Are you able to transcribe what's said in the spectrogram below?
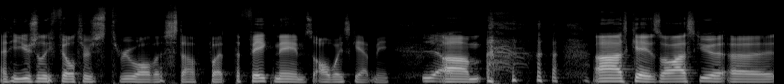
and he usually filters through all this stuff. But the fake names always get me. yeah. Um, uh, okay, so I'll ask you. Uh,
